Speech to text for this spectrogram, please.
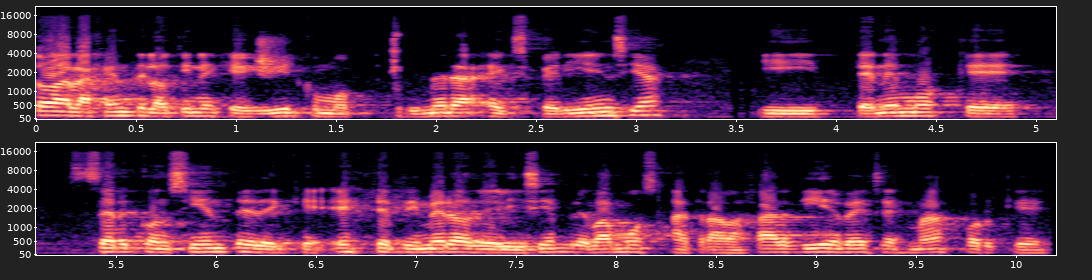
toda la gente lo tiene que vivir como primera experiencia y tenemos que ser conscientes de que este primero de diciembre vamos a trabajar 10 veces más porque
